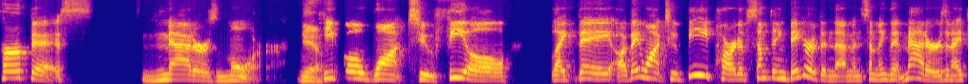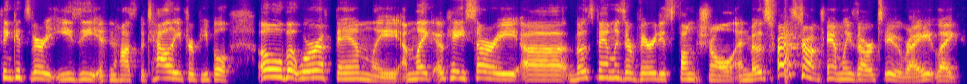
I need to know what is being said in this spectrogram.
purpose matters more. Yeah. People want to feel like they are they want to be part of something bigger than them and something that matters and i think it's very easy in hospitality for people oh but we're a family. I'm like okay sorry uh most families are very dysfunctional and most restaurant families are too right? Like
